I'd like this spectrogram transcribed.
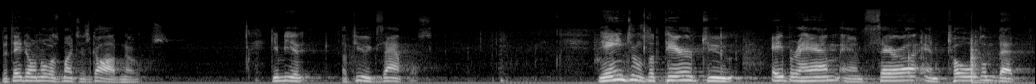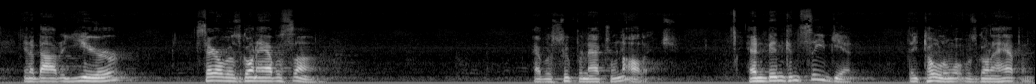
but they don't know as much as God knows. Give me a, a few examples. The angels appeared to Abraham and Sarah and told them that in about a year Sarah was going to have a son. That was supernatural knowledge. Hadn't been conceived yet. They told him what was going to happen.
